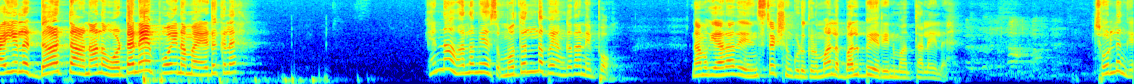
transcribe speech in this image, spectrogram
கையில் டர்ட் ஆனாலும் உடனே போய் நம்ம எடுக்கலை? என்ன வல்லமையா முதல்ல போய் அங்கே தான் நிற்போம் நமக்கு யாராவது இன்ஸ்ட்ரக்ஷன் கொடுக்கணுமா? இல்லை பல்பு எரியணுமா தலையில்? சொல்லுங்க.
